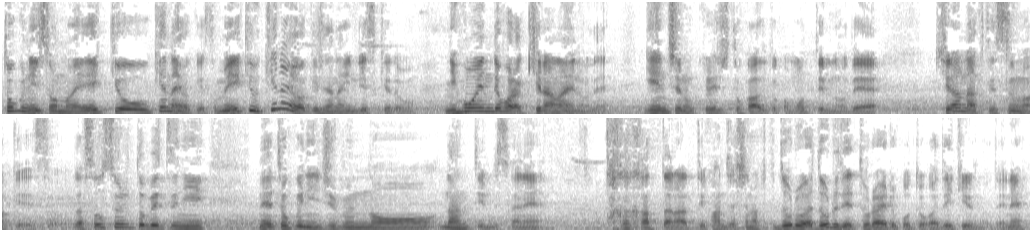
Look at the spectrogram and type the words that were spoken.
特にその影響を受けないわけです。影響を受けないわけじゃないんですけども、日本円でほら切らないので、現地のクレジットカードとか持ってるので、切らなくて済むわけですよ。だそうすると別に、ね、特に自分の、なんていうんですかね、高かったなっていう感じはしなくて、ドルはドルで捉えることができるのでね、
